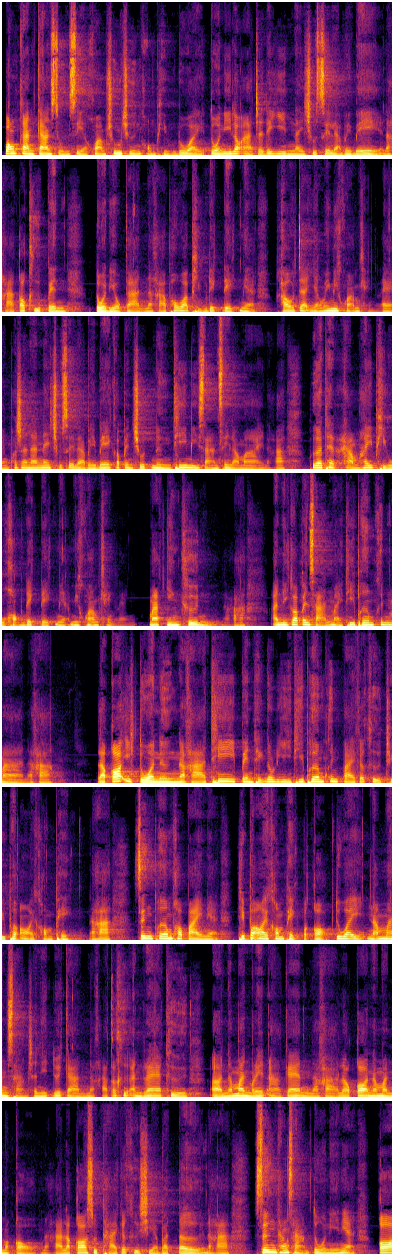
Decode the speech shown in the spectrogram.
ป้องกันการสูญเสียความชุ่มชื้นของผิวด้วย ตัวนี้เราอาจจะได้ยินในชุดเซราเบเบ้นะคะก็คือเป็นตัวเดียวกันนะคะ เพราะว่าผิวเด็กๆเนี่ยเขาจะยังไม่มีความแข็งแรง เพราะฉะนั้นในชุดเซราเบเบ้ก็เป็นชุดหนึ่งที่มีสารเซรามายนะคะ เพื่อทำให้ผิวของเด็กๆเนี่ยมีความแข็งแรงมากยิ่งขึ้นนะคะ อันนี้ก็เป็นสารใหม่ที่เพิ่มขึ้นมานะคะ แล้วก็อีกตัวหนึ่งนะคะที่เป็นเทคโนโลยีที่เพิ่มขึ้นไปก็คือ Triple Oil Complex นะคะซึ่งเพิ่มเข้าไปเนี่ย Triple Oil Complex ประกอบด้วยน้ำมัน 3 ชนิดด้วยกันนะคะก็คืออันแรกคือออน้ำมันเมล็ดอาร์แกนนะคะแล้วก็น้ำมันมะกอกนะคะแล้วก็สุดท้ายก็คือเชียร์บัตเตอร์นะคะซึ่งทั้ง 3 ตัวนี้เนี่ยก็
